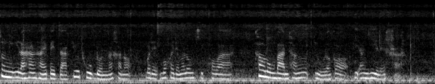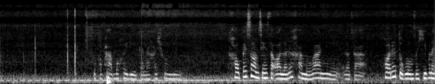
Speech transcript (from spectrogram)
ช่วงนี้อีละห่างหายไปจาก YouTube ดนนะคะเนาะบ่ได้บ่ค่อยได้มาลงคลิปเพราะว่าเข้าโรงพยาบาลทั้งหนูแล้วก็พี่อังยี่เลยค่ะ สุขภาพบ่ค่อยดีกันนะคะช่วงนี้ เขาไปซ้อมเสียงสะออนแล้วด้วยค่ะมือว่านนี่แล้วก็พอได้ตกลงสคริปต์อะไร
